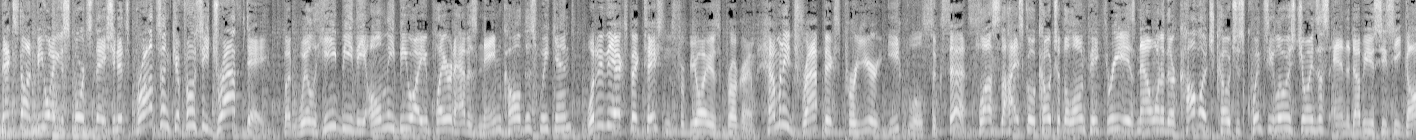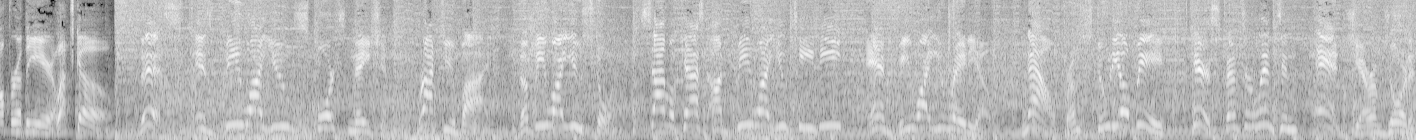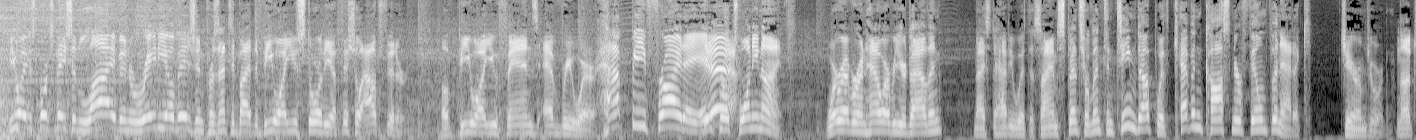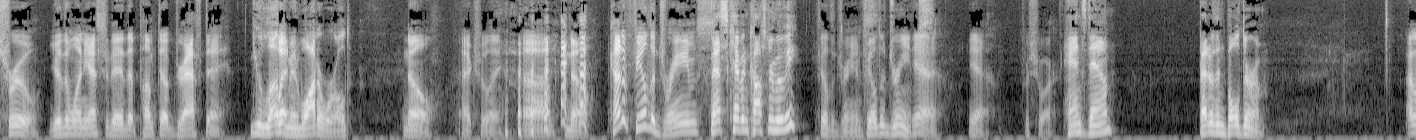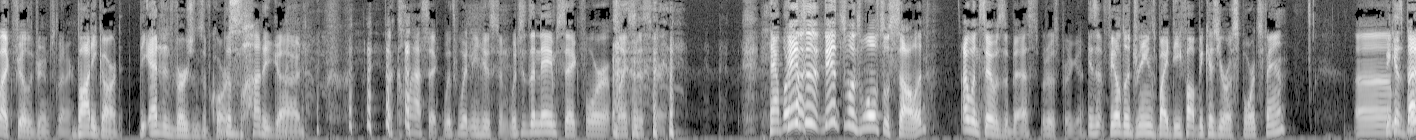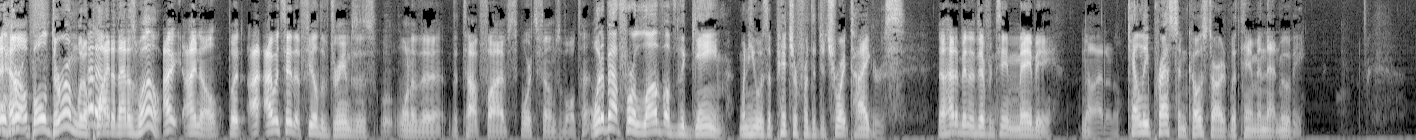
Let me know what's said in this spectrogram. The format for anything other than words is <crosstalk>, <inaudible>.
Next on BYU Sports Nation, it's Bronson Kaufusi draft day. But will he be the only BYU player to have his name called this weekend? What are the expectations for BYU as a program? How many draft picks per year equals success? Plus, the high school coach of the Lone Peak 3 is now one of their college coaches. Quincy Lewis joins us and the WCC Golfer of the Year. Let's go. This is BYU Sports Nation, brought to you by The BYU Store simulcast on BYU TV and BYU Radio. Now, from Studio B, here's Spencer Linton and Jarom Jordan. BYU Sports Nation live in Radio Vision, presented by the BYU Store, the official outfitter of BYU fans everywhere. Happy Friday, Yeah. April 29th. Wherever and however you're dialed in, nice to have you with us. I am Spencer Linton, teamed up with Kevin Costner, film fanatic, Jarom Jordan. Not true. You're the one yesterday that pumped up draft day. You loved What? him in Waterworld. No, actually. Um, <laughs> no. Kind of Field of Dreams. Best Kevin Costner movie? Field of Dreams. Field of Dreams. Yeah, yeah, for sure. Hands down, better than Bull Durham. I like Field of Dreams better. Bodyguard. The edited versions, of course. The Bodyguard. <laughs> a classic with Whitney Houston, which is the namesake for my sister. <laughs> <laughs> yeah, what Dance, about- Dance with Wolves was solid. I wouldn't say it was the best, but it was pretty good. is it Field of Dreams by default because you're a sports fan? Um, Because that Bull, Dur- Bull Durham would That apply helps. to that as well. I, I know, but I, I would say that Field of Dreams is one of the, the top five sports films of all time. What about for love of the game when he was a pitcher for the Detroit Tigers? Now, had it been a different team, maybe. No, I don't know. Kelly Preston co-starred with him in that movie.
